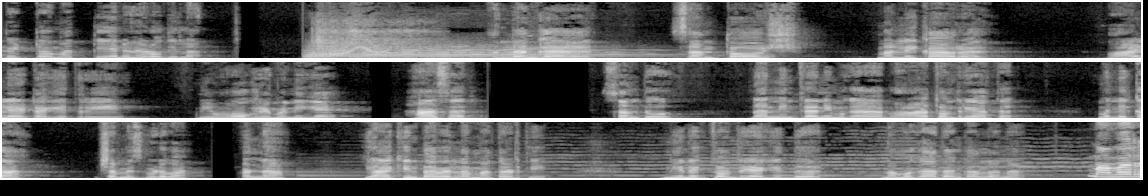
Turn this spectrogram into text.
ಬಿಟ್ಟು ಮತ್ತೇನು ಹೇಳೋದಿಲ್ಲ. ಅಂದಂಗ, ಸಂತೋಷ್, ಮಲ್ಲಿಕಾ ಅವ್ರ, ಭಾಳ ಲೇಟ್ ಆಗೈತ್ರಿ. ನೀವು ಹೋಗ್ರಿ ಮನೆಗೆ. ಹಾ, ಸರ್. ಸಂತು ನನ್ನಿಂತ ನಿಮ್ಗೆ ಭಾಳ ತೊಂದರೆ ಆತ. ಮಲ್ಲಿಕಾ, ಕ್ಷಮಿಸ್ಬಿಡುವ. ಅಣ್ಣ, ಯಾಕೆ ಇಂಥವೆಲ್ಲ ಮಾತಾಡ್ತಿ? ನಿನಗೆ ತೊಂದರೆ ಆಗಿದ್ದು ನಮಗಾದಂಗಲ್ಲನ ಮಾವರ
